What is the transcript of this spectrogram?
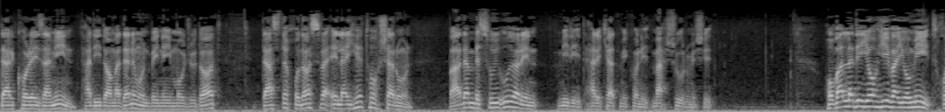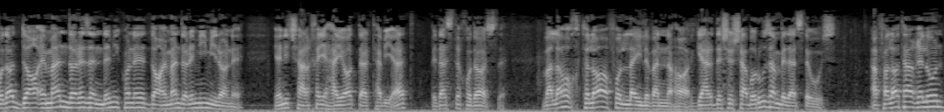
در کره زمین پدید آمدنمون بین این موجودات. دست خداست و الیه تحشرون. بعدم به سوی او دارین میرید حرکت می‌کنید محشور میشید. هو الذی یحیی و یمیت خدا دائما داره زنده می‌کنه دائما داره میمیرانه. یعنی چرخه حیات در طبیعت به دست خداست. وله اختلاف اللیل و النهار گردش شب و روزم به دست اوست. افلا تعقلون؟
